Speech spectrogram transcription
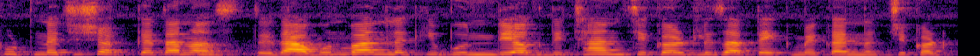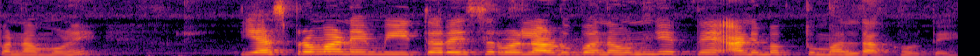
फुटण्याची शक्यता नसते. दाबून बांधलं की बुंदी अगदी छान चिकटली जाते एकमेकांना चिकटपणामुळे. याचप्रमाणे मी इतरही सर्व लाडू बनवून घेते आणि मग तुम्हाला दाखवते.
